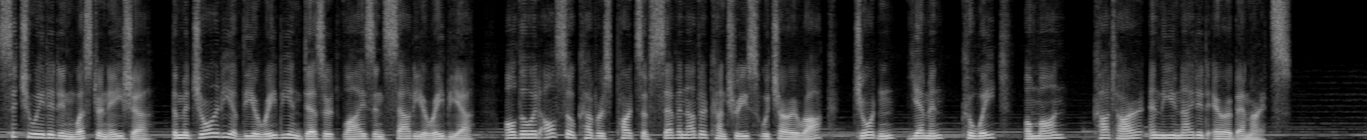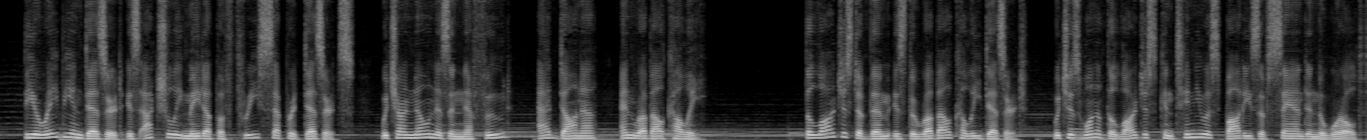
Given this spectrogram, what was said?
Situated in Western Asia, the majority of the Arabian Desert lies in Saudi Arabia, although it also covers parts of seven other countries which are Iraq, Jordan, Yemen, Kuwait, Oman, Qatar and the United Arab Emirates. The Arabian Desert is actually made up of three separate deserts, which are known as an Nafud, Ad Dahna, and Rub al-Khali. The largest of them is the Rub al-Khali Desert, which is one of the largest continuous bodies of sand in the world,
